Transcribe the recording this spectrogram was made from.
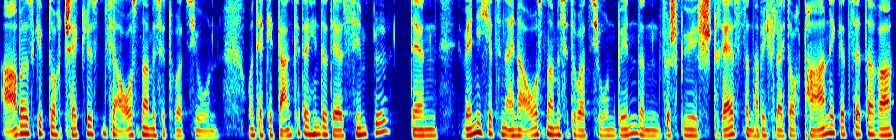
Aber es gibt auch Checklisten für Ausnahmesituationen. Und der Gedanke dahinter, der ist simpel. Denn wenn ich jetzt in einer Ausnahmesituation bin, dann verspüre ich Stress, dann habe ich vielleicht auch Panik etc.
